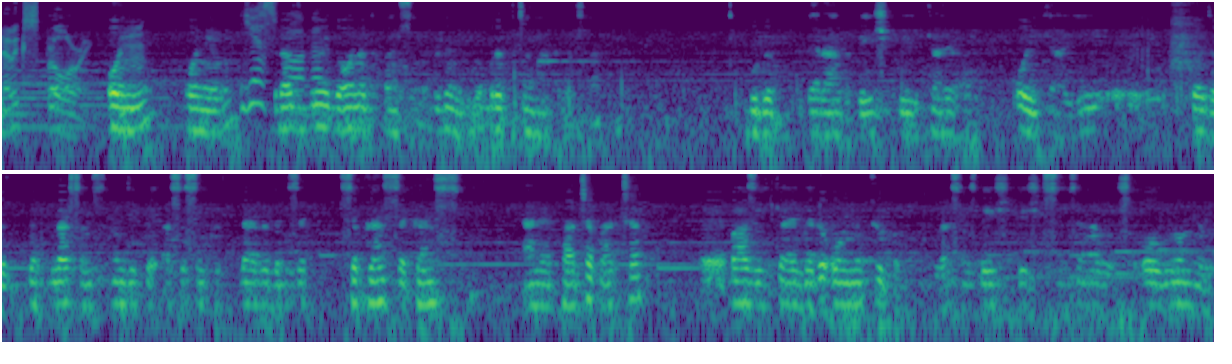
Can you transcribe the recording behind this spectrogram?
No exploring. oynayın, oynayalım. Yes, Biraz Father. burayı da oynadıktan sonra dediğim gibi bırakacağım arkadaşlar. Burada herhalde değişik bir hikaye var. O hikayeyi e, koyacağız. Hatırlarsanız önceki Assassin's Creed'lerde de bize sekans sekans yani parça parça bazı hikayeleri oynatıyordu. Hatırlarsanız değişik değişik senaryo işte oğlunu oynuyorduk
